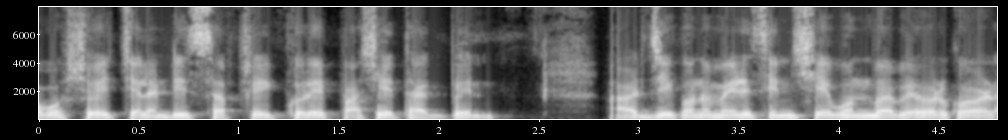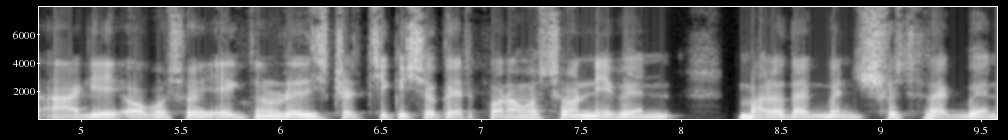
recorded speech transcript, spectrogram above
অবশ্যই চ্যানেলটি সাবস্ক্রাইব করে পাশে থাকবেন। আর যে কোনো মেডিসিন সেবন বা ব্যবহার করার আগে অবশ্যই একজন রেজিস্টার্ড চিকিৎসকের পরামর্শ নেবেন। ভালো থাকবেন, সুস্থ থাকবেন।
